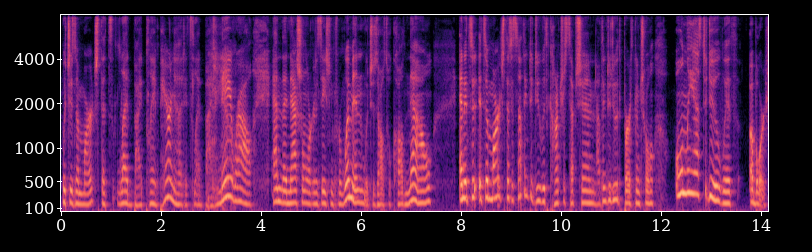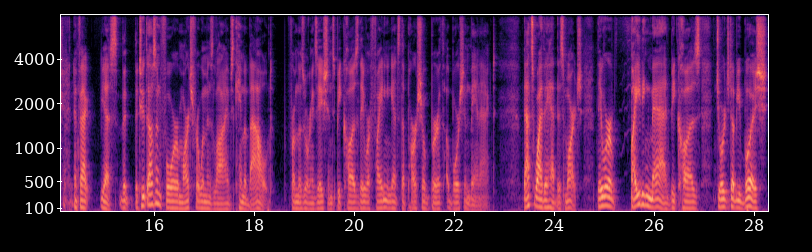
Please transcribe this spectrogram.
which is a march that's led by Planned Parenthood. It's led by NARAL and the National Organization for Women, which is also called NOW. And it's a, it's a march that has nothing to do with contraception, nothing to do with birth control, only has to do with abortion. In fact, yes, the, the 2004 March for Women's Lives came about from those organizations because they were fighting against the Partial Birth Abortion Ban Act. That's why they had this march. They were fighting mad because George W. Bush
